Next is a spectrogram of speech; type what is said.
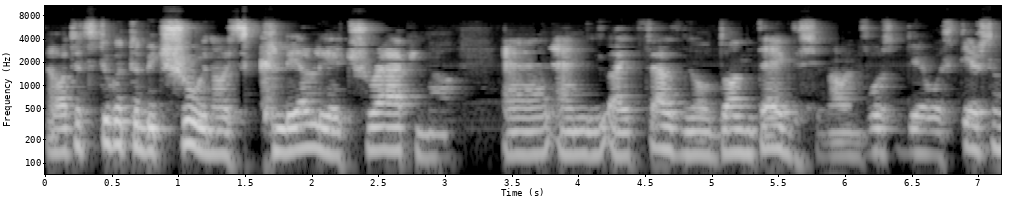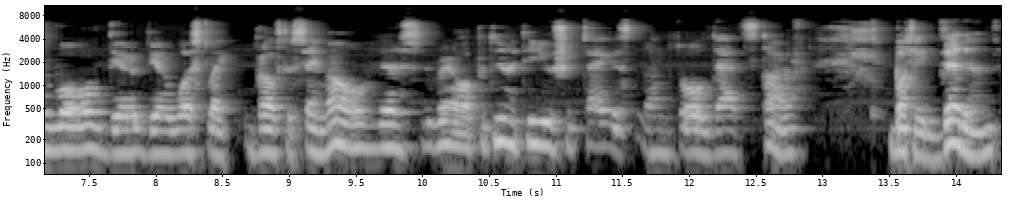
but it's too good to be true. You know, it's clearly a trap. You know, and and I felt you know don't take this. You know, and was there was tears involved. There there was like to saying, oh, there's a real opportunity. You should take this and all that stuff. But I didn't.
